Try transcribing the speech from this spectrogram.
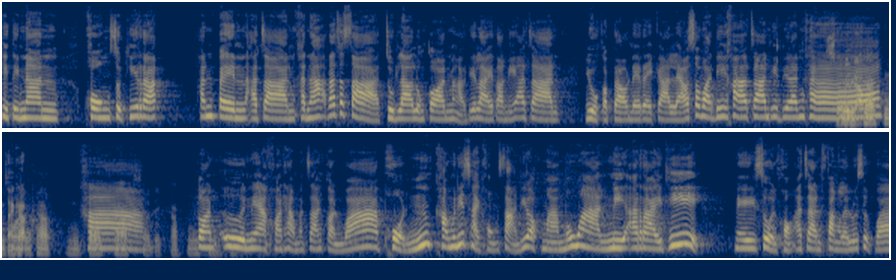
ธิตินันพงศ์สุทธิรักษ์ท่านเป็นอาจารย์คณะรัฐศาสตร์ จุฬาลงกรณ์มหาวิทยาลัยตอนนี้อาจารย์ อยู่กับเราในรายการแล้ว สวัสดีค่ะอาจารย์ธิตินันท์ค่ะ สวัสดีครับคุณนะคครัรับบครับคุณค่ะครับสวัสดีครับก่อนอื่นเนี่ยขอถามอาจารย์ก่อนว่า ผลคำวินิจฉัยของศาลที่ออกมาเมื่อวานมีอะไรที่ในส่วนของอาจารย์ฟังแล้วรู้สึกว่า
